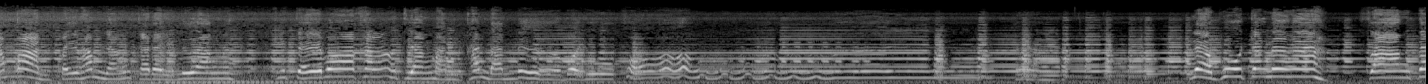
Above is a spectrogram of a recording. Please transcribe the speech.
จำบ้านไปทำหยังก็ไดเรื่องคิดใจบ่คันเทียงมันคันดันเดือบ่อยู่ของแล้วผู้จังหนึ่งอะสร้างแต่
